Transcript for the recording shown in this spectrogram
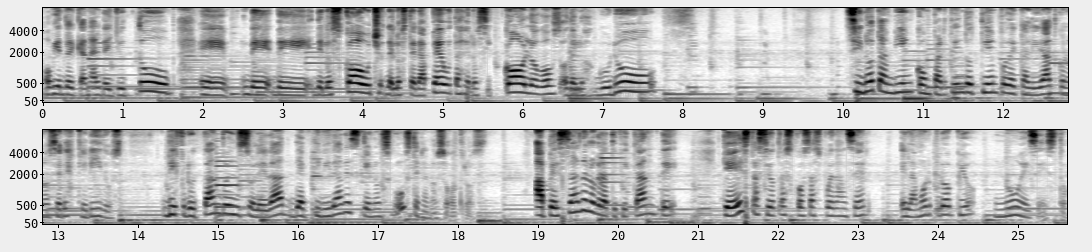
o viendo el canal de YouTube eh, de, de los coaches, de los terapeutas, de los psicólogos o de los gurús sino también compartiendo tiempo de calidad con los seres queridos, disfrutando en soledad de actividades que nos gusten a nosotros. A pesar de lo gratificante que estas y otras cosas puedan ser, el amor propio no es esto.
